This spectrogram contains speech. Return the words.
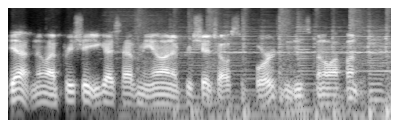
yeah, no, I appreciate you guys having me on. I appreciate y'all's support, and it's been a lot of fun.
